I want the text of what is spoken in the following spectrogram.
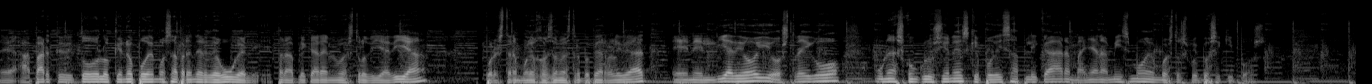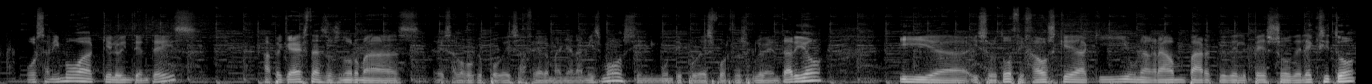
eh, aparte de todo lo que no podemos aprender de Google para aplicar en nuestro día a día, por estar muy lejos de nuestra propia realidad, en el día de hoy os traigo unas conclusiones que podéis aplicar mañana mismo en vuestros propios equipos. Os animo a que lo intentéis Aplicar estas dos normas es algo que podéis hacer mañana mismo sin ningún tipo de esfuerzo suplementario. Y, eh, y, sobre todo fijaos que aquí una gran parte del peso del éxito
